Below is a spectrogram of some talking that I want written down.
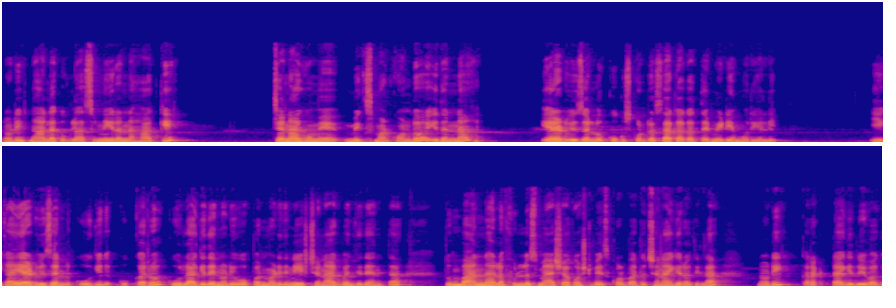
ನೋಡಿ, ನಾಲ್ಕು ಗ್ಲಾಸು ನೀರನ್ನು ಹಾಕಿ ಚೆನ್ನಾಗಿ ಒಮ್ಮೆ ಮಿಕ್ಸ್ ಮಾಡಿಕೊಂಡು ಇದನ್ನು ಎರಡು ವಿಸಲ್ಲು ಕೂಗಿಸ್ಕೊಂಡ್ರೆ ಸಾಕಾಗತ್ತೆ ಮೀಡಿಯಮ್ ಉರಿಯಲ್ಲಿ. ಈಗ ಎರಡು ವಿಸಲ್ ಕೂಗಿ ಕುಕ್ಕರು ಕೂಲಾಗಿದೆ. ನೋಡಿ, ಓಪನ್ ಮಾಡಿದ್ದೀನಿ. ಎಷ್ಟು ಚೆನ್ನಾಗಿ ಬಂದಿದೆ ಅಂತ. ತುಂಬ ಅನ್ನ ಎಲ್ಲ ಫುಲ್ಲು ಸ್ಮ್ಯಾಶ್ ಆಗೋಷ್ಟು ಬೇಯಿಸ್ಕೊಳ್ಬಾರ್ದು. ಚೆನ್ನಾಗಿರೋದಿಲ್ಲ. ನೋಡಿ, ಕರೆಕ್ಟಾಗಿದ್ದು ಇವಾಗ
